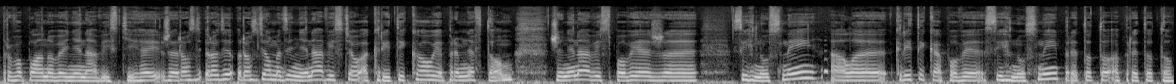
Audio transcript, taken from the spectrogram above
prvoplánovej nenávisti. Hej? Že rozdiel, rozdiel medzi nenávisťou a kritikou je pre mňa v tom, že nenávisť povie, že si hnusný, ale kritika povie, si hnusný pre toto a pre toto.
